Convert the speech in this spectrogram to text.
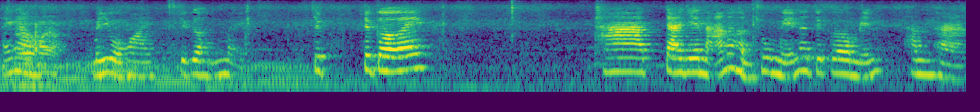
thấy không? mỹ của hoài chưa cơ hình mẹ. Chưa cơ ấy tha cha dê nã nó hình su miễn nó chữ cơ miễn thanh hà.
